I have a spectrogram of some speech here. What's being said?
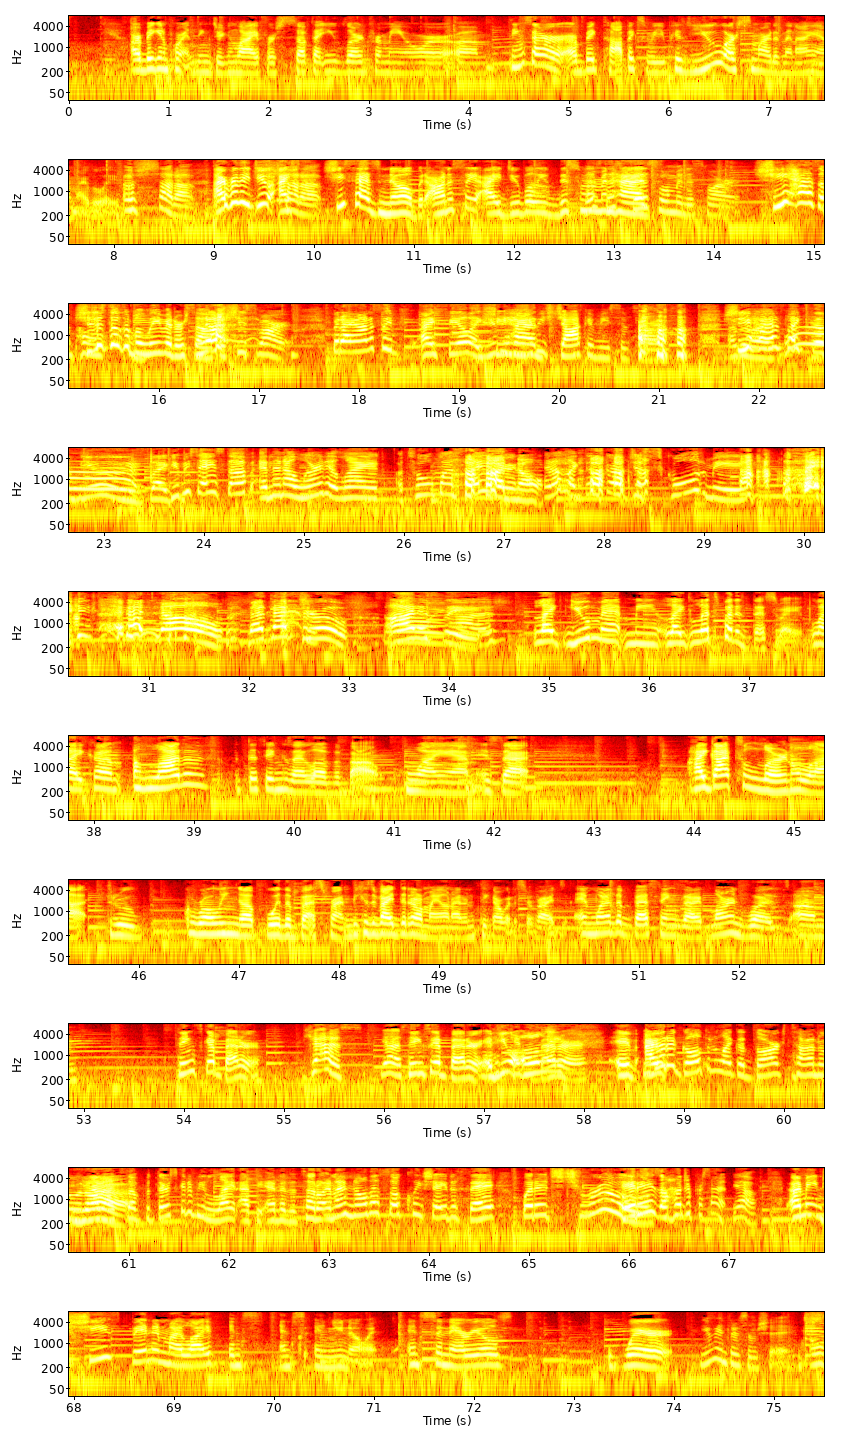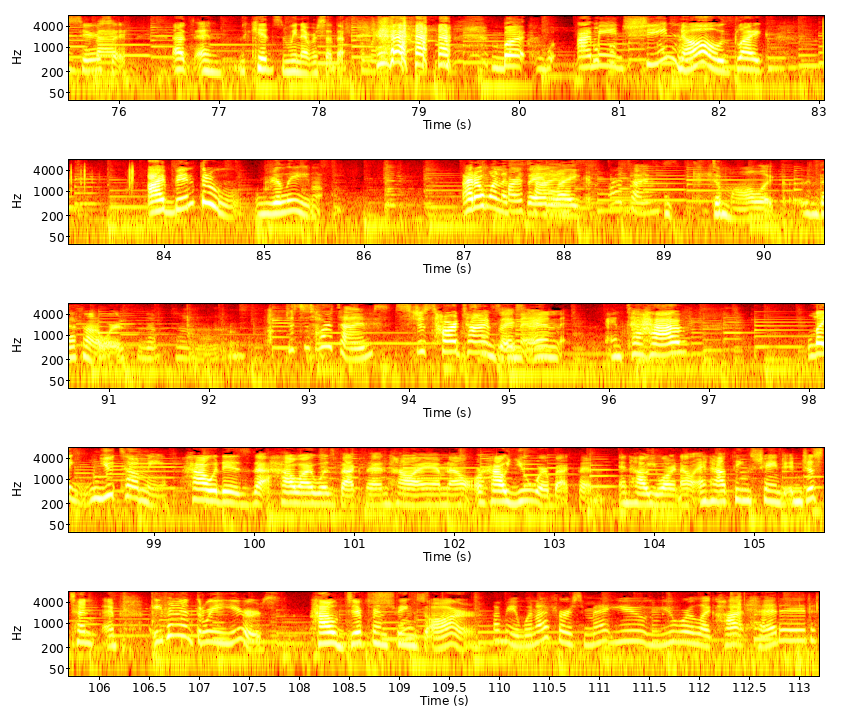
are big important things in your life or stuff that you've learned from me or um, things that are, are big topics for you because you are smarter than I am, I believe. Oh, shut up. I really do. Shut I, up. She says no, but honestly, I do believe this woman this, this, has. This woman is smart. she has a. She just doesn't believe it herself. No. but she's smart. But I honestly, I feel like You she be, has. You be shocking me sometimes. She be like, has like the views, like you be saying stuff, and then I learned it like two months later. No. And I'm like, this girl just schooled me. Like- no, that's not true. Oh Honestly, gosh. like you met me. Like let's put it this way. Like um, a lot of the things I love about who I am is that I got to learn a lot through growing up with a best friend because if I did it on my own, I don't think I would have survived. And one of the best things that I've learned was um, things get better. Yes, yes. Things get better. If you only, better. if You're I, gonna go through like a dark tunnel and all that stuff, but there's gonna be light at the end of the tunnel. And I know that's so cliche to say, but it's true. it is hundred percent. Yeah. I mean, she's been in my life in and and you know it in scenarios where You've been through some shit. Oh, seriously, uh, and the kids we never said that. Oh but I mean, she knows. Like, I've been through really. I don't want to say times. like Hard times. demolic. That's not a word. No. Just as hard times. It's just hard times, and and and to have, like, you tell me how it is that how I was back then, how I am now, or how you were back then, and how you are now, and how things change in just ten, even in three years, how different Sure. things are. I mean, when I first met you, you were like hot headed,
